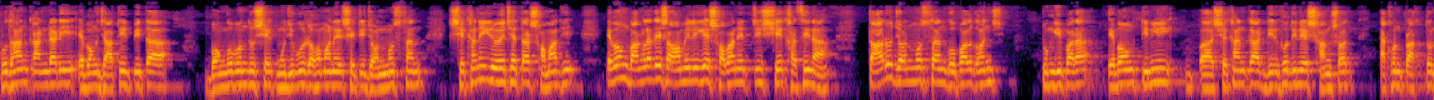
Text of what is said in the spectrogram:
প্রধান কাণ্ডারি এবং জাতির পিতা বঙ্গবন্ধু শেখ মুজিবুর রহমানের সেটি জন্মস্থান। সেখানেই রয়েছে তার সমাধি এবং বাংলাদেশ আওয়ামী লীগের সভানেত্রী শেখ হাসিনা তারও জন্মস্থান গোপালগঞ্জ, টুঙ্গিপাড়া এবং তিনি সেখানকার দীর্ঘদিনের সাংসদ, এখন প্রাক্তন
